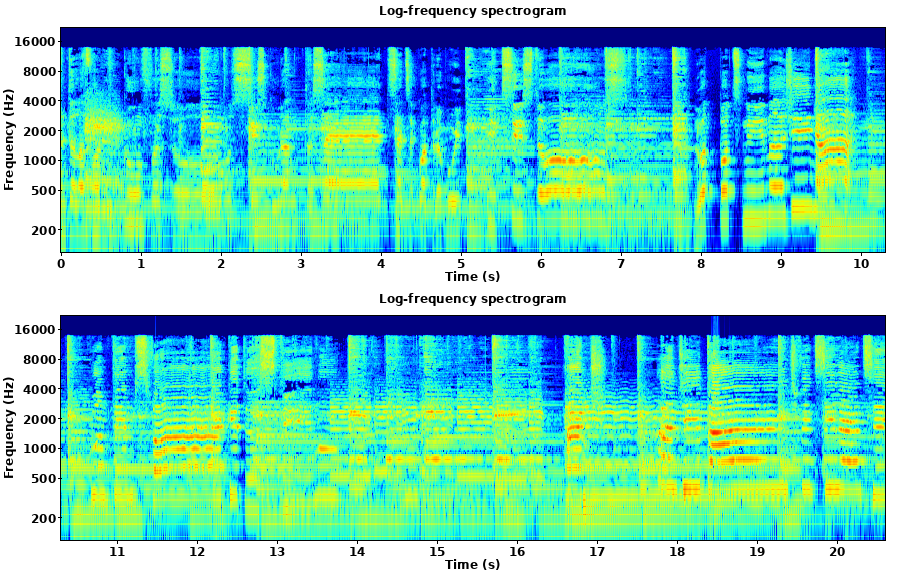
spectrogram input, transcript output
en telefònic confessor 647 1648 X62 No et pots ni imaginar quant temps fa anys i panys fent silenci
